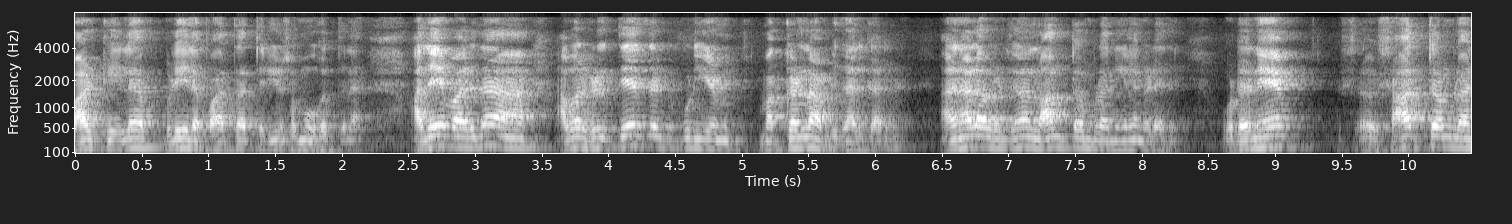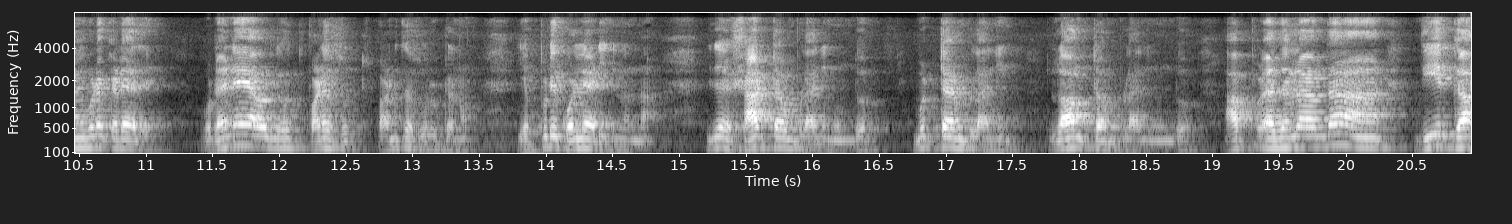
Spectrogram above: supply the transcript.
வாழ்க்கையில் வெளியில் பார்த்தா தெரியும் சமூகத்தில். அதே மாதிரி தான் அவர்கள் தேர்ந்தெடுக்கக்கூடிய மக்கள்லாம் அப்படி தான் இருக்கார்கள். அதனால் அவர்களுக்கு லாங் டேர்ம் பிளானிங்லாம் கிடையாது. உடனே ஷார்ட் டேர்ம் பிளானிங் கூட கிடையாது. உடனே அவர்கள் பணம் சுட் பணத்தை சுருட்டணும். எப்படி கொள்ளையடிக்கணும் அடிக்கணும்னா இது ஷார்ட் டேர்ம் பிளானிங் உண்டு mid term planning long term planning உண்டு. அப் அதெல்லாம் தான் தீர்க்க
